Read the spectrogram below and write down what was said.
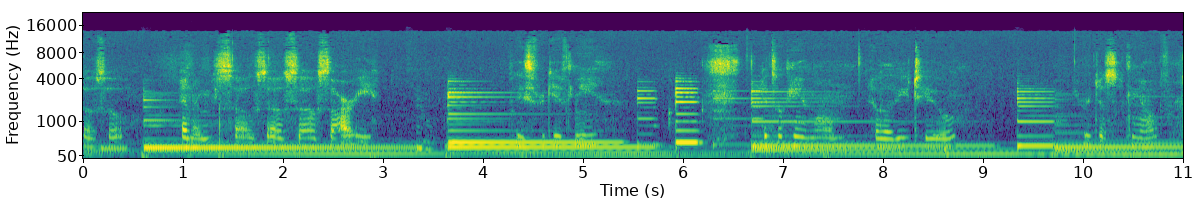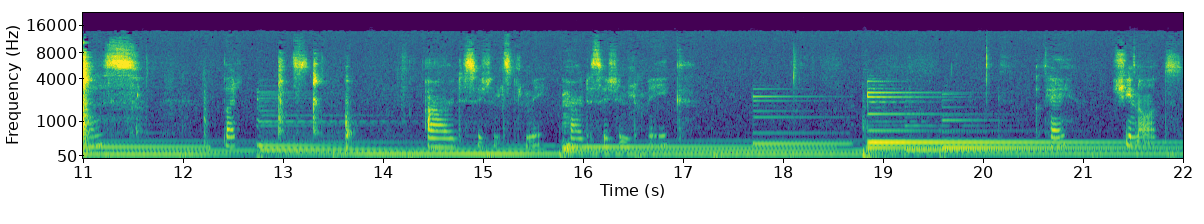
so, so, and I'm so, so, so sorry. Please forgive me. It's okay, Mom. I love you too. You were just looking out for us. But it's our decisions to make our decision to make. Okay? She nods.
